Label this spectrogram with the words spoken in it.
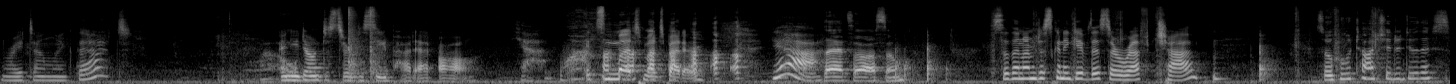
right down like that. And you don't disturb the seed pod at all. Yeah, it's much, much better. Yeah. That's awesome. So then I'm just gonna give this a rough chop. So, who taught you to do this?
